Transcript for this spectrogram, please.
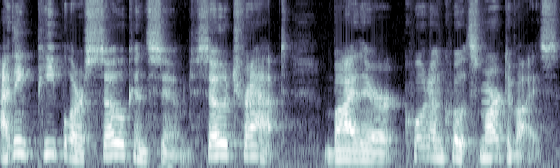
I think people are so consumed, so trapped by their quote unquote smart device.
